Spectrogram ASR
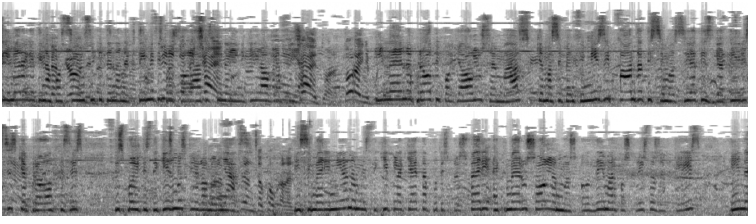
σήμερα για την αφοσίωση και την ανεκτήμητη προσφορά του στην ελληνική λαογραφία. Είναι ένα πρότυπο για όλους εμάς και μας υπενθυμίζει πάντα τη σημασία της διατήρησης και προώθησης της πολιτιστικής μας κληρονομιάς. Η σημερινή αναμνηστική πλακέτα που της προσφέρει εκ μέρους όλων μας ο Δήμαρχος Χρήστος Ζευκλής είναι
